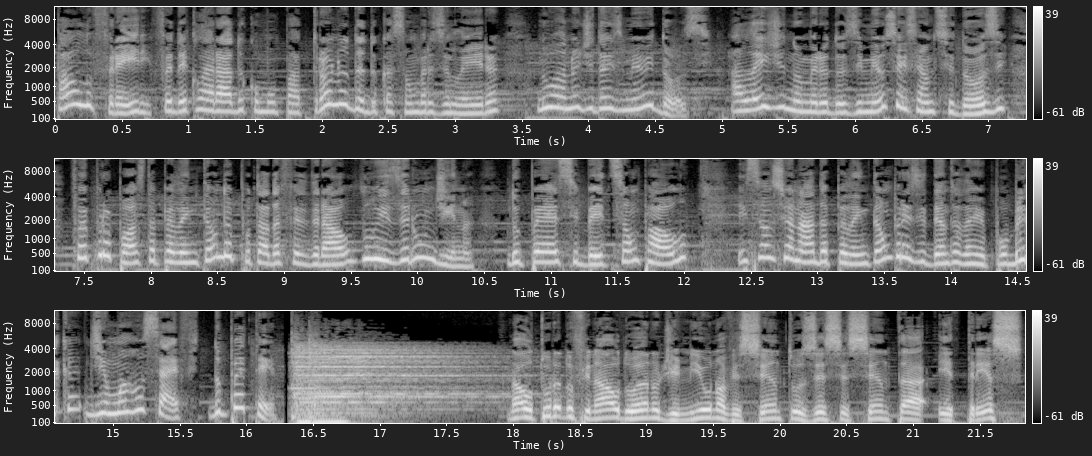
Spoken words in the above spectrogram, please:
Paulo Freire foi declarado como patrono da educação brasileira no ano de 2012. A lei de número 12.612 foi proposta pela então deputada federal Luísa Erundina, do PSB de São Paulo, e sancionada pela então presidenta da República, Dilma Rousseff, do PT. Na altura do final do ano de 1963,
